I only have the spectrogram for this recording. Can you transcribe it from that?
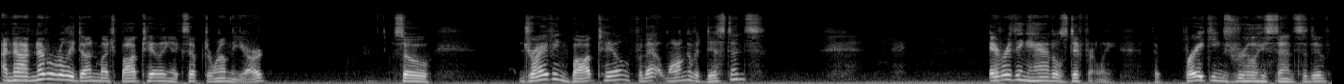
And now I've never really done much bobtailing except around the yard. So driving bobtail for that long of a distance everything handles differently. The braking's really sensitive.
